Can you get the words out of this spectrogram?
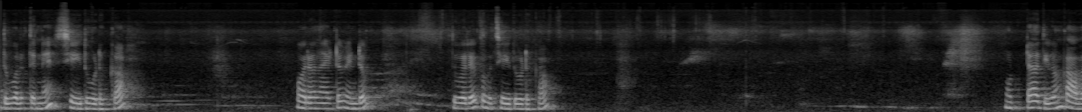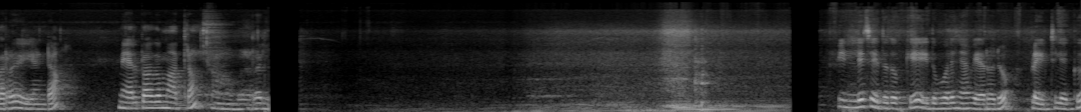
ഇതുപോലെ തന്നെ ചെയ്ത് കൊടുക്കുക. ഓരോന്നായിട്ട് വീണ്ടും ഇതുപോലെ ചെയ്ത് കൊടുക്കാം മുട്ട അധികം കവർ ചെയ്യണ്ട. മേൽഭാഗം മാത്രം. ഫില്ല് ചെയ്തതൊക്കെ ഇതുപോലെ ഞാൻ വേറൊരു പ്ലേറ്റിലേക്ക്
